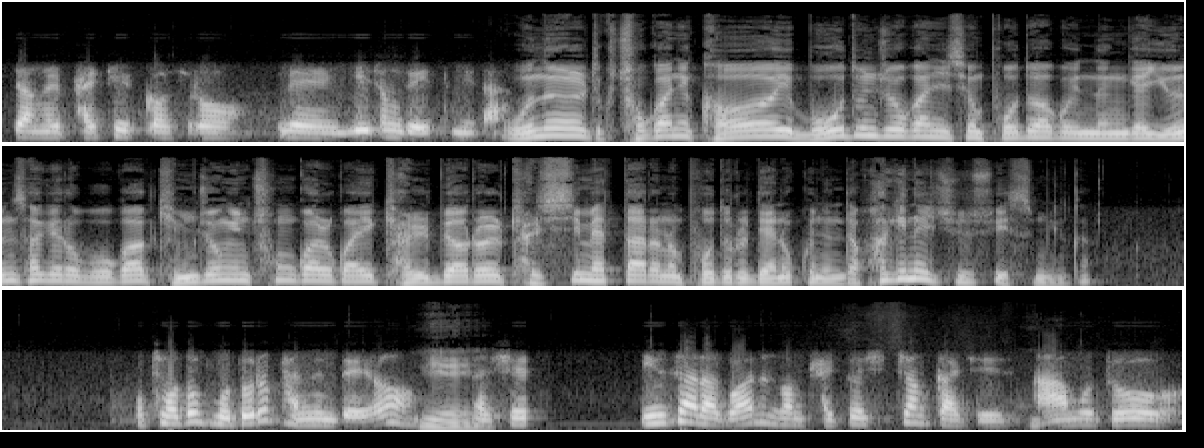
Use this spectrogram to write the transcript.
입장을 밝힐 것으로 네, 예정돼 있습니다. 오늘 조간이 거의 모든 조간이 지금 보도하고 있는 게 윤석열 후보가 김종인 총괄과의 결별을 결심했다라는 보도를 내놓고 있는데 확인해 주실 수 있습니까? 저도 보도를 봤는데요. 예. 사실 인사라고 하는 건 발표 시점까지 아무도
